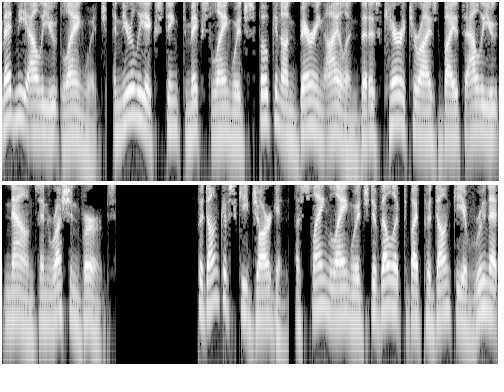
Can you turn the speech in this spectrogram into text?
Medny Aleut language, a nearly extinct mixed language spoken on Bering Island that is characterized by its Aleut nouns and Russian verbs. Padonkaffsky jargon, a slang language developed by Padonki of Runet.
